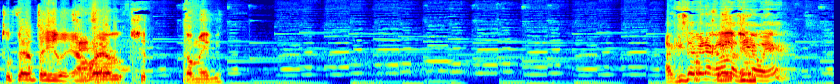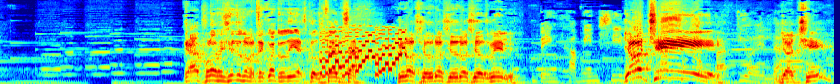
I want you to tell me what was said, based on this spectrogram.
Tú quédate ahí, güey. A lo mejor si- maybe. Aquí estoy bien Ok, agarrado la silla, güey, ¿eh? Los 694 días, Constanza. Gracias, gracias, gracias, mil. Benjamín Silva ¡Yochi! ¿Yochi?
